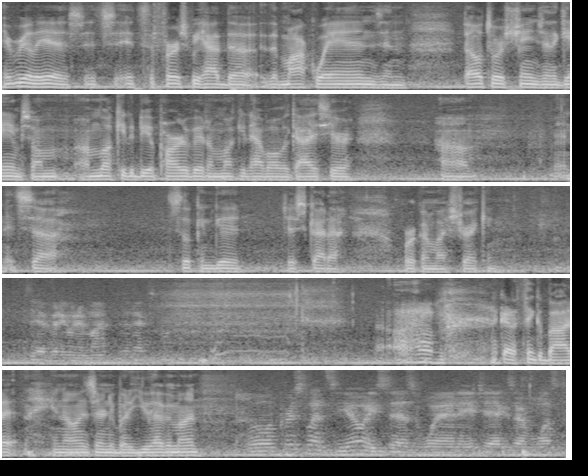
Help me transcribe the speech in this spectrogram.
It really is. It's it's the first we had the the mock weigh-ins and Bellator's changing the game, so I'm I'm lucky to be a part of it. I'm lucky to have all the guys here, um, and it's uh, it's looking good. Just gotta work on my striking. Do you have anyone in mind for the next one? Um, I gotta think about it. You know, is there anybody you have in mind? Well, Chris Lencioni says when AJ Agazarm wants to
